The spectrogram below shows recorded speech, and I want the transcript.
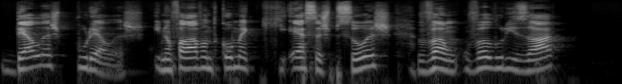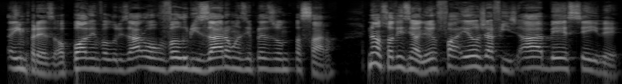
delas por elas e não falavam de como é que essas pessoas vão valorizar a empresa, ou podem valorizar, ou valorizaram as empresas onde passaram. Não, só dizem, olha, eu, eu já fiz A, B, C e D.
